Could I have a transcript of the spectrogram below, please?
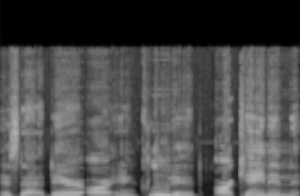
is that there are included arcanin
